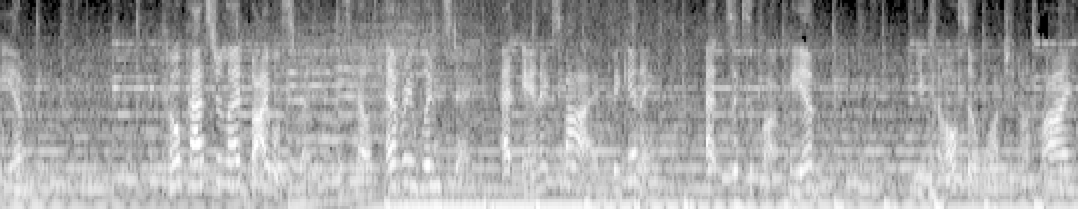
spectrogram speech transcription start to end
p.m. Co-pastor led Bible study is held every Wednesday at Annex 5, beginning at 6 o'clock p.m. You can also watch it online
